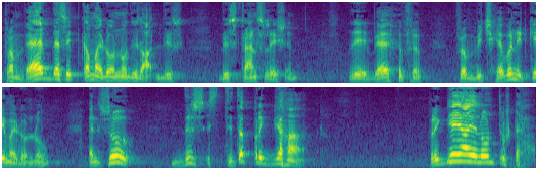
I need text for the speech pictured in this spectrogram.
from where does it come? I don't know this uh, this this translation. The where from from which heaven it came, I don't know. And so, this sthita prajnaha, prajnaya alone tushtaha,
